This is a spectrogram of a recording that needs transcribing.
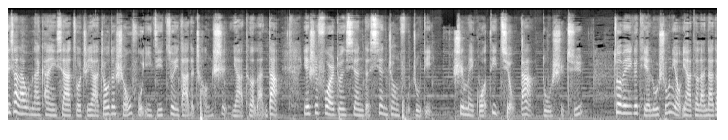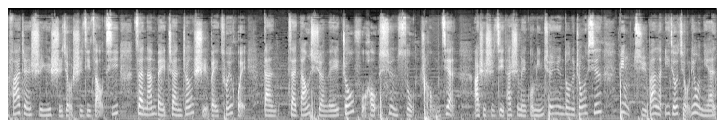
接下来我们来看一下佐治亚州的首府以及最大的城市亚特兰大，也是富尔顿县的县政府驻地，是美国第九大都市区。作为一个铁路枢纽，亚特兰大的发展始于19世纪早期，在南北战争时被摧毁，但在当选为州府后迅速重建。20世纪，它是美国民权运动的中心，并举办了1996年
